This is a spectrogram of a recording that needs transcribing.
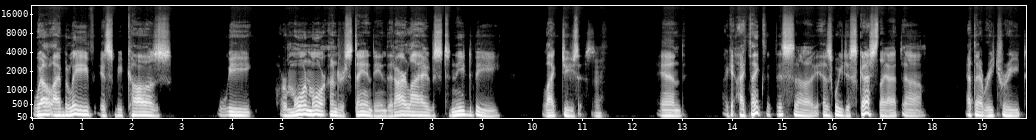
Well, I believe it's because we are more and more understanding that our lives need to be like Jesus. Mm. And I, I, think that this, uh, as we discussed that uh, at that retreat,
